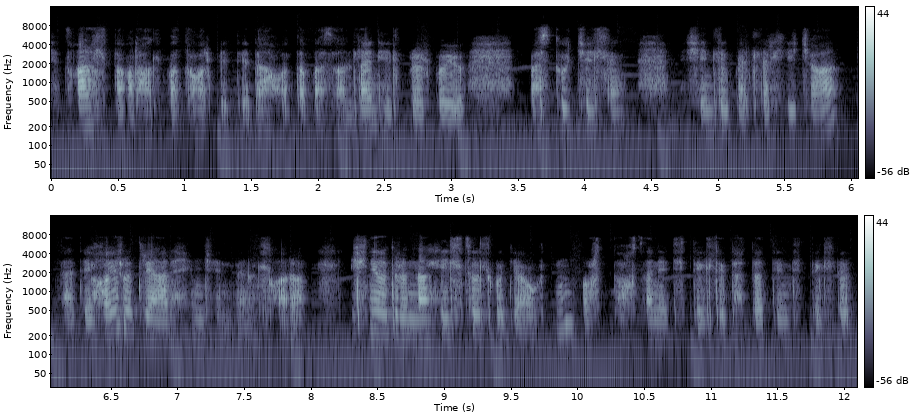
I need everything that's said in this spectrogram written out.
хязгаарлалтаагаар холбоотойгоор бид тэгээд анх удаа бас онлайн хэлбэрээр буюу бас түүчээлэн шинэлэг байдлаар хийж байгаа. За тэгээ хоёр өдрийн арга хэмжээнд байна болохоор эхний өдөр нь хилцүүлгүүд явагдана. Урт хугацааны тэтгэлэг, дотоодын тэтгэлгүүд,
